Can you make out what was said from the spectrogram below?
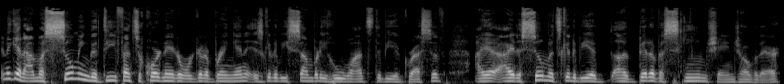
and again, I'm assuming the defensive coordinator we're going to bring in is going to be somebody who wants to be aggressive. I, would assume it's going to be a, a, bit of a scheme change over there.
